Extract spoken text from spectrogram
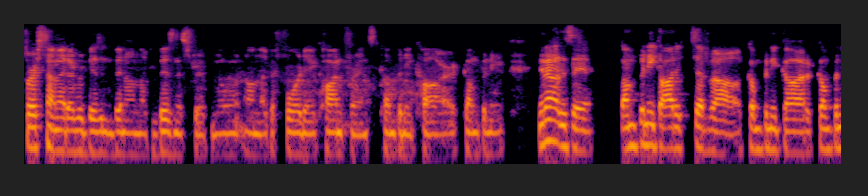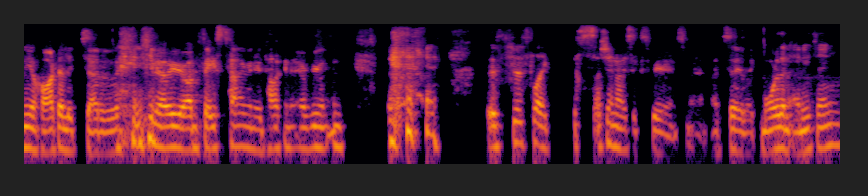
first time I'd ever been been on like a business trip. You know, went on like a four day conference, company car, company. You know how to say company car ichara, uh, company car, company hotel icharu. you know, you're on FaceTime and you're talking to everyone. it's just like such a nice experience, man. I'd say like more than anything,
